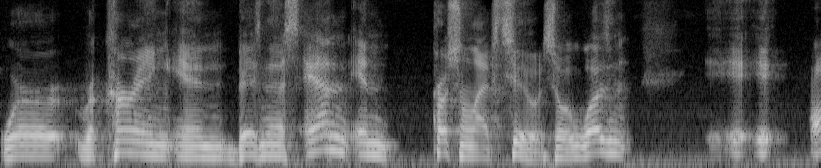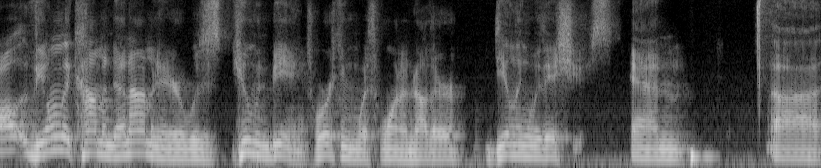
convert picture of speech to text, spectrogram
were recurring in business and in personal lives too. So it wasn't it, it, all the only common denominator was human beings working with one another, dealing with issues. And uh,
